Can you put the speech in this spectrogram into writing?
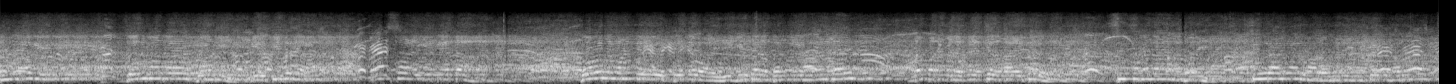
동학의 전만의 변이 이기자가 인사하겠다. 고문의 만대 대대와 이기자가 동학의 하는데 남만의 맺혀 나이고 승하나 머리 수락과 머리 이렇게 하면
